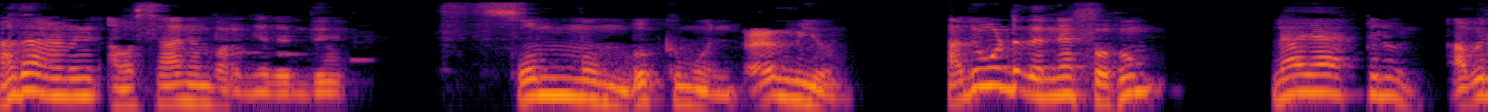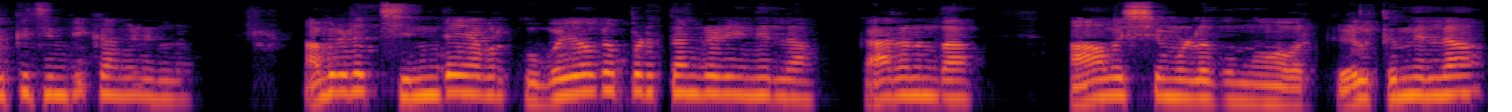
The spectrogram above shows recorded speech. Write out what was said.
അതാണ് അവസാനം പറഞ്ഞത് എന്ത്? സ്വമ്മും ബുക്കുമുൻ അമ്യുൻ. അതുകൊണ്ട് തന്നെ ഫഹും ലായാക്കലുൻ അവർക്ക് ചിന്തിക്കാൻ കഴിയില്ല. അവരുടെ ചിന്തയെ അവർക്ക് ഉപയോഗപ്പെടുത്താൻ കഴിയുന്നില്ല. കാരണം എന്താ? ആവശ്യമുള്ളതൊന്നും അവർ കേൾക്കുന്നില്ല.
